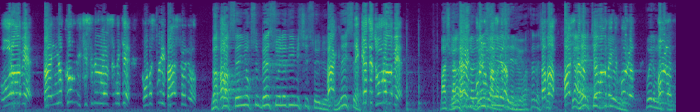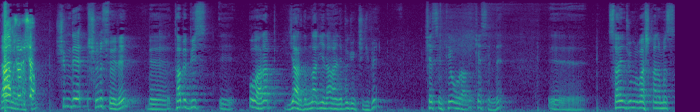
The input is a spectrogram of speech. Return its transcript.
Uğur abi ben yokum. İkisinin arasındaki konuşmayı ben söylüyorum. Bak bak sen yoksun. Ben söylediğim için söylüyorsun. Bak Neyse. dikkat et Uğur abi. Başkan Ya ben Evet, söyledim buyurun söyledim ya arkadaş. Tamam başkanım Ya herkes devam edin bunu. buyurun. Buyurun ben Devam edin söyleyeceğim. başkanım. Şimdi şunu söyleyeyim. Ee, tabii biz e, o ara yardımlar yine aynı bugünkü gibi kesintiye uğradı, kesildi. Ee, Sayın Cumhurbaşkanımızla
